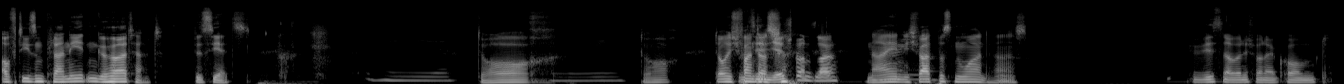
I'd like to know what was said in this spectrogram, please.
auf diesem Planeten gehört hat. Bis jetzt. Nee, Doch. Doch. Doch, ich Willst fand das. jetzt schon sagen? Nein, ich warte, bis Noah da ist. Wir wissen aber nicht, wann er kommt.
